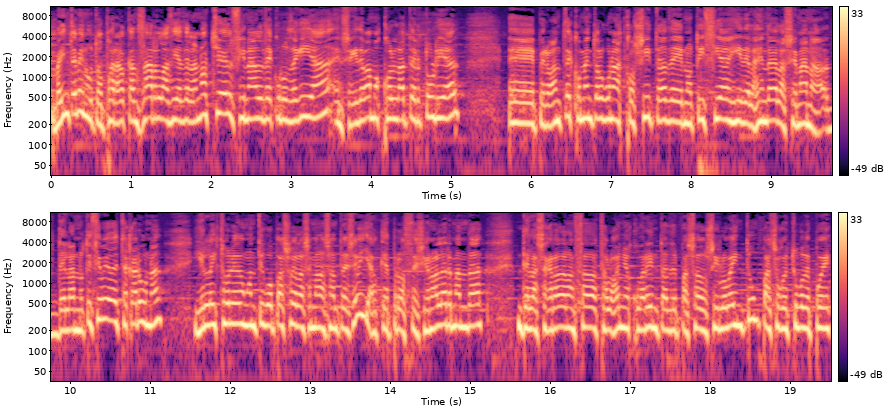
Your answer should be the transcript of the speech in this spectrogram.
20 minutos para alcanzar las 10 de la noche, el final de Cruz de Guía. Enseguida vamos con la tertulia. Eh, pero antes comento algunas cositas de noticias y de la agenda de la semana. De las noticias voy a destacar una, y es la historia de un antiguo paso de la Semana Santa de Sevilla, al que procesionó la Hermandad de la Sagrada Lanzada hasta los años 40 del pasado siglo XX, un paso que estuvo después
